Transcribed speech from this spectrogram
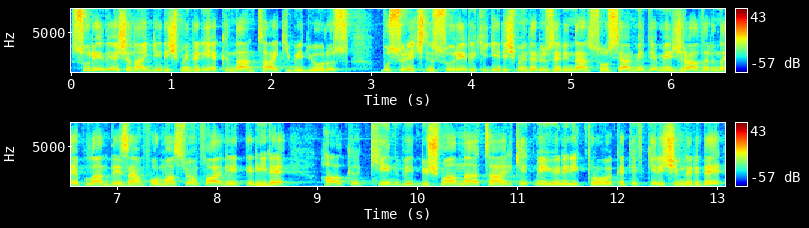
Suriye'de yaşanan gelişmeleri yakından takip ediyoruz. Bu süreçte Suriye'deki gelişmeler üzerinden sosyal medya mecralarında yapılan dezenformasyon faaliyetleriyle halkı kin ve düşmanlığa tahrik etmeye yönelik provokatif girişimleri de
